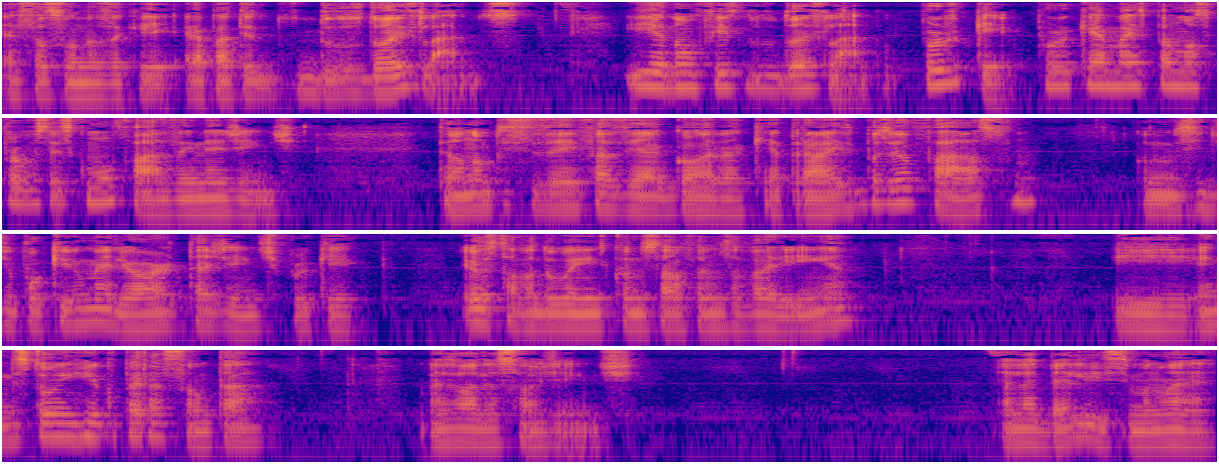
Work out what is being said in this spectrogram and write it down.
essas runas aqui era pra ter dos dois lados. E eu não fiz dos dois lados. Por quê? Porque é mais pra mostrar pra vocês como fazem, né, gente? Então não precisei fazer agora aqui atrás, mas eu faço quando me sentir um pouquinho melhor, tá, gente? Porque eu estava doente quando estava fazendo essa varinha. E ainda estou em recuperação, tá? Mas olha só, gente. Ela é belíssima, não é?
